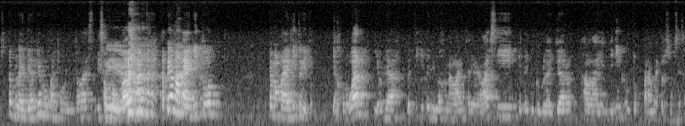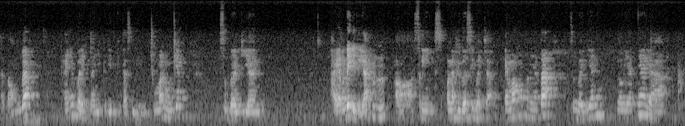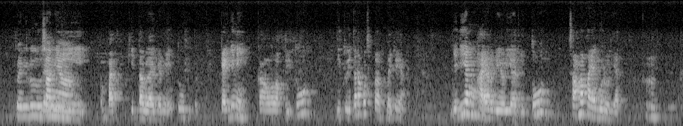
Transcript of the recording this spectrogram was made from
kita belajarnya bukan cuma di kelas Ih, sombong Iya. banget. Tapi emang kayak gitu emang kayak gitu gitu. Ya keluar ya udah berarti kita juga kenalan cari relasi kita juga belajar hal lain. Jadi untuk parameter sukses atau enggak kayaknya balik lagi ke diri kita sendiri. Cuman mungkin sebagian HRD gitu ya Mm-mm. uh, sering pernah juga sih baca. Emang ternyata sebagian ngelihatnya ya dari lulusannya. dari tempat kita belajarnya itu gitu. Kayak gini kalau waktu itu di Twitter aku suka baca ya. Jadi yang HRD lihat itu sama kayak guru lihat. Mm-mm.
